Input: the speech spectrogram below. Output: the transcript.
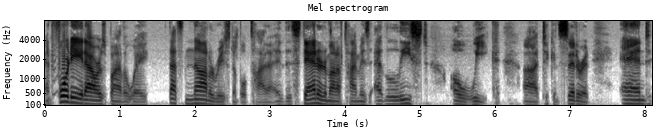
And 48 hours, by the way, that's not a reasonable time. Uh, the standard amount of time is at least a week uh, to consider it. And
